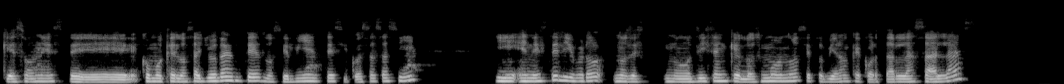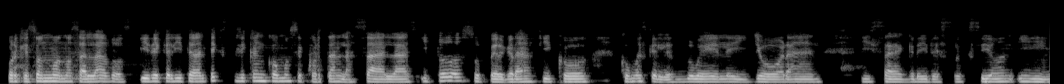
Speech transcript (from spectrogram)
que son este, como que los ayudantes, los sirvientes y cosas así. Y en este libro nos, nos dicen que los monos se tuvieron que cortar las alas porque son monos alados y de que literal te explican cómo se cortan las alas y todo súper gráfico, cómo es que les duele y lloran y sangre y destrucción y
